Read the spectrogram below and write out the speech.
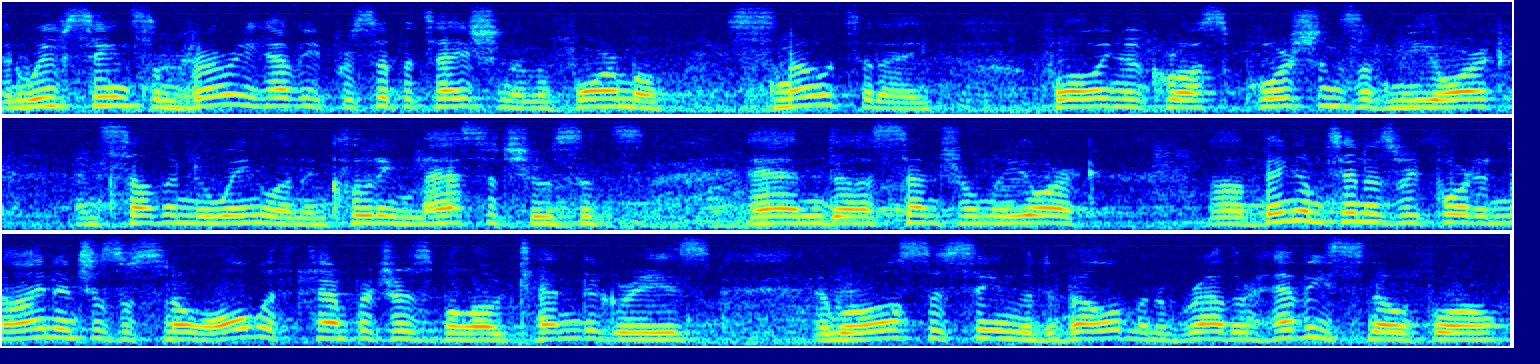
and we've seen some very heavy precipitation in the form of snow today falling across portions of New York and southern New England, including Massachusetts and uh, central New York. Uh, Binghamton has reported 9 inches of snow, all with temperatures below 10 degrees, and we're also seeing the development of rather heavy snowfall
